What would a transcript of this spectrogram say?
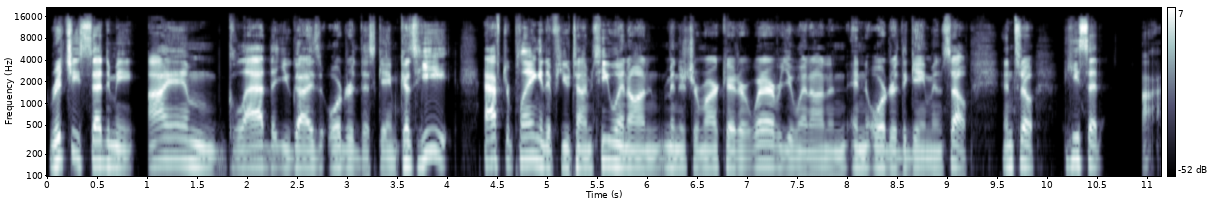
Richie said to me, "I am glad that you guys ordered this game because he, after playing it a few times, he went on Miniature Market or whatever you went on and, and ordered the game himself. And so he said, I,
